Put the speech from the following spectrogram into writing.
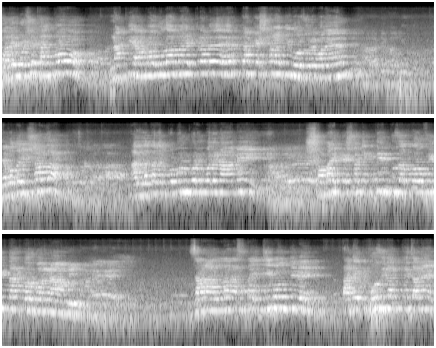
ঘরে বসে থাকব? নাকি আমরা ওলামা একরামের ডাকে সারা দিব? জোরে বলেন। দেব তো ইনশাআল্লাহ। আল্লাহ তাআলা কবুল করুন বলেন আমি সবাইকে সঠিক দিন বুঝার তৌফিক দান করুন বলেন আমি যারা আল্লাহ রাস্তায় জীবন দিবে, তাদের ফজিলত কি জানেন?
